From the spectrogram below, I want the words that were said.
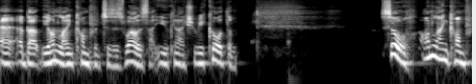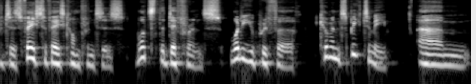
uh, about the online conferences as well is that you can actually record them. So, online conferences, face to face conferences, what's the difference? What do you prefer? Come and speak to me. Um,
